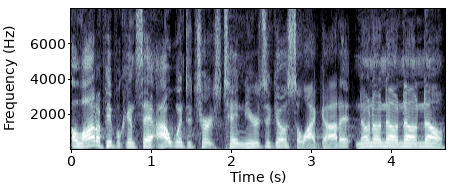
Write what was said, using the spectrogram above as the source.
A lot of people can say, I went to church 10 years ago, so I got it. No, no, no, no, no.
